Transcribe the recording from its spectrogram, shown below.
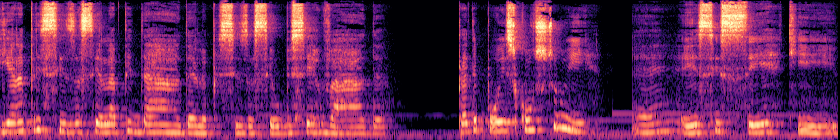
E ela precisa ser lapidada, ela precisa ser observada, para depois construir né, esse ser que,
